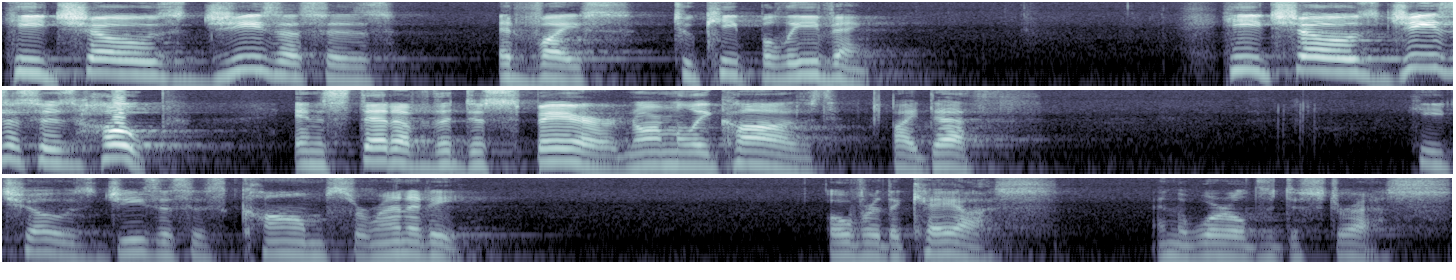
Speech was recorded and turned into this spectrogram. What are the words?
He chose Jesus' advice to keep believing. He chose Jesus' hope instead of the despair normally caused by death. He chose Jesus' calm serenity over the chaos and the world's distress.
